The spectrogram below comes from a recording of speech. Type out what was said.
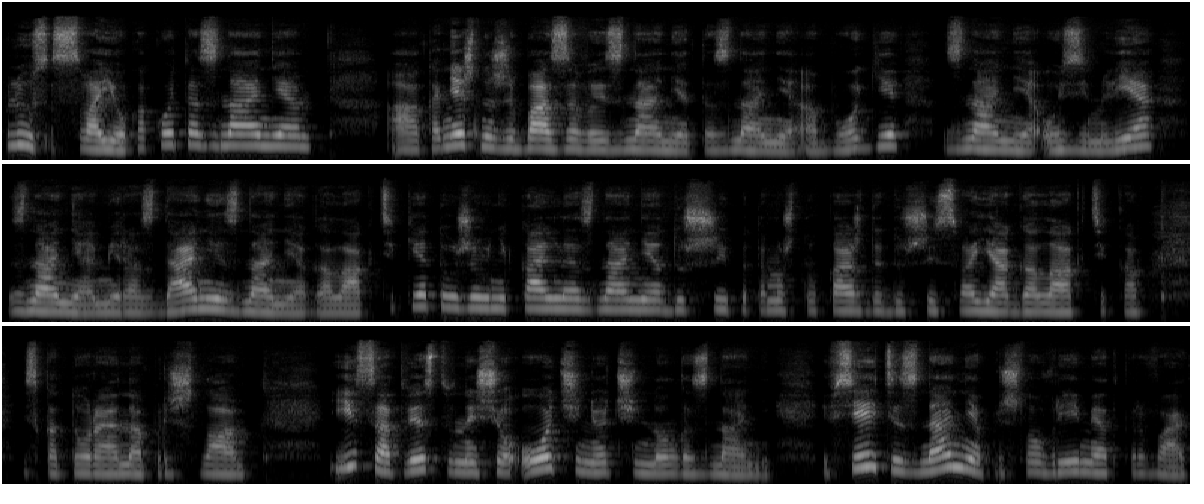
плюс свое какое-то знание – конечно же, базовые знания – это знания о Боге, знания о Земле, знания о мироздании, знания о галактике – это уже уникальное знание души, потому что у каждой души своя галактика, из которой она пришла. И, соответственно, еще очень-очень много знаний. И все эти знания пришло время открывать.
